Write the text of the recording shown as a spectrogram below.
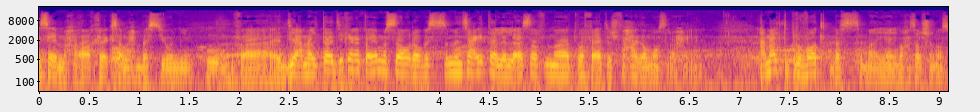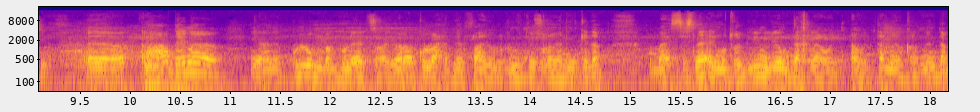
سامح آه، اخرج سامح بسيوني فدي عملتها دي كانت أيام الثورة بس من ساعتها للأسف ما توفقتش في حاجة مسرح يعني عملت بروفات بس ما يعني ما حصلش نصيب. آه العرض هنا يعني كله مبنات صغيرة كل واحد بيطلع يقول جملتين صغيرين كده باستثناء المطربين اللي ليهم دخله أو أو الثانية وكلام من ده.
